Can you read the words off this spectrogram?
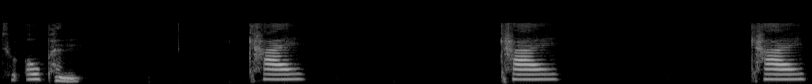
to open 开 开，开，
